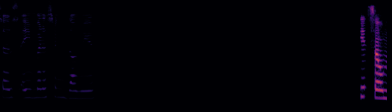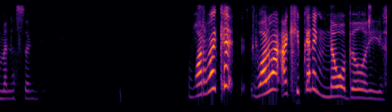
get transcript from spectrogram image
Says a menacing dummy. He's so menacing. Why do I get? Why do I? I keep getting no abilities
